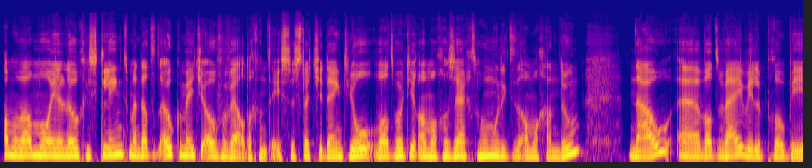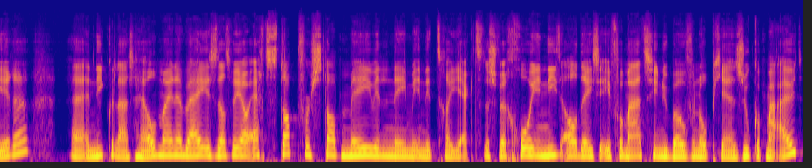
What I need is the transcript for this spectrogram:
allemaal wel mooi en logisch klinkt, maar dat het ook een beetje overweldigend is. Dus dat je denkt, joh, wat wordt hier allemaal gezegd? Hoe moet ik dit allemaal gaan doen? Nou, uh, wat wij willen proberen, uh, en Nicolaas helpt mij daarbij, is dat we jou echt stap voor stap mee willen nemen in dit traject. Dus we gooien niet al deze informatie nu bovenop je en zoek het maar uit,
